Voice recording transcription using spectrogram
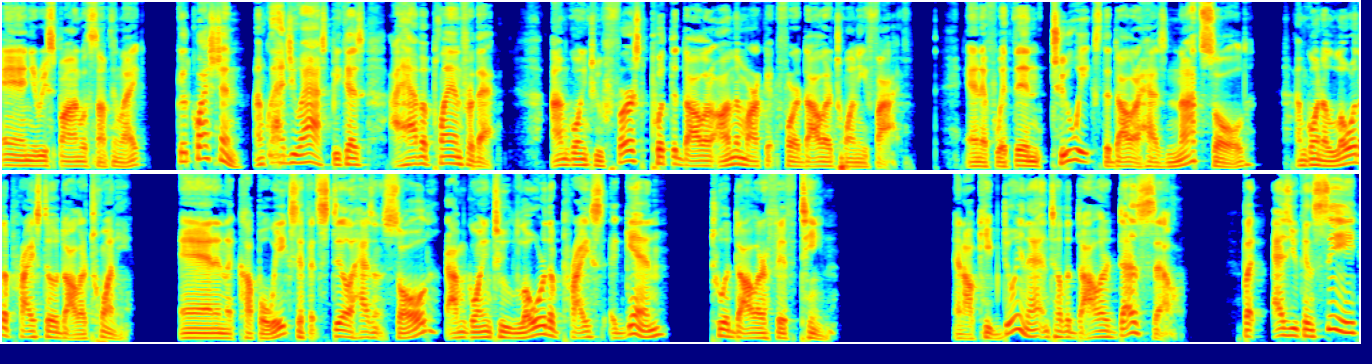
And you respond with something like, Good question. I'm glad you asked because I have a plan for that. I'm going to first put the dollar on the market for $1.25. And if within two weeks the dollar has not sold, I'm going to lower the price to $1.20. And in a couple weeks, if it still hasn't sold, I'm going to lower the price again to $1.15. And I'll keep doing that until the dollar does sell. But as you can see,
